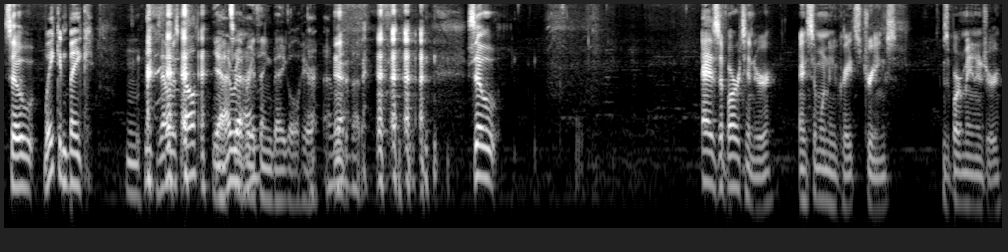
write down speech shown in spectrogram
so Wake and bake. Is that what it's called? Yeah, I it's read- everything bagel here. I, I read about it. So, as a bartender and someone who creates drinks, as a bar manager,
